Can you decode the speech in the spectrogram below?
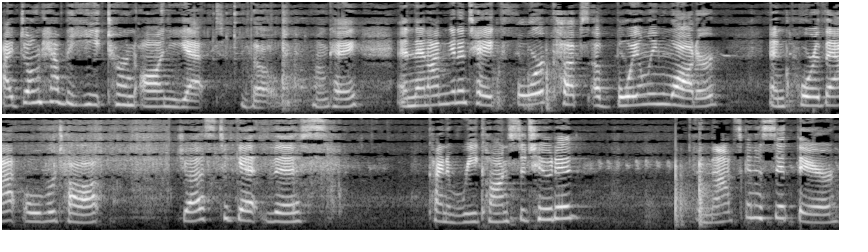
I don't have the heat turned on yet, though, okay? And then I'm going to take four cups of boiling water and pour that over top just to get this kind of reconstituted. And that's going to sit there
